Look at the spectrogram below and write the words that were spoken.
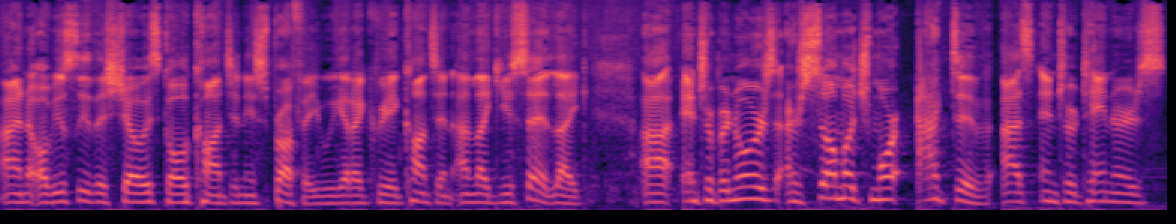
And obviously the show is called Content is Profit. We gotta create content, and like you said, like uh, entrepreneurs are so much more active as entertainers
